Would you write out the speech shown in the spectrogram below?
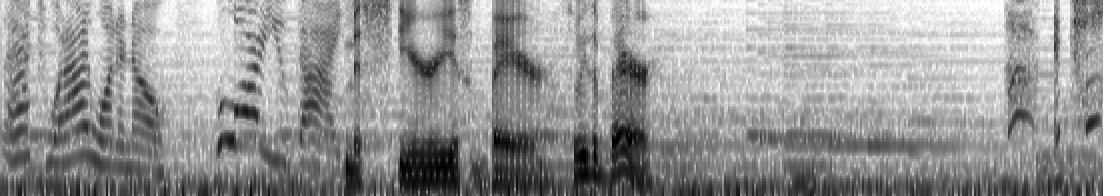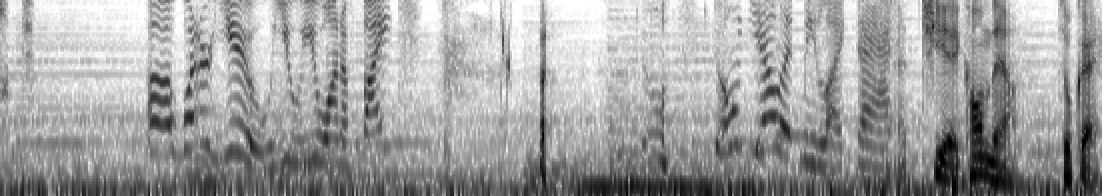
That's what I want to know. Who are you guys? mysterious bear. So he's a bear. It talked! Uh, what are you? You you want to fight? Don't- Don't yell at me like that. Uh, Chie, calm down. It's okay.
